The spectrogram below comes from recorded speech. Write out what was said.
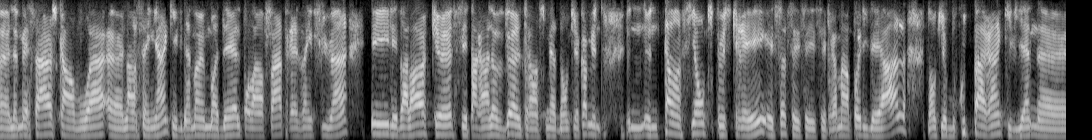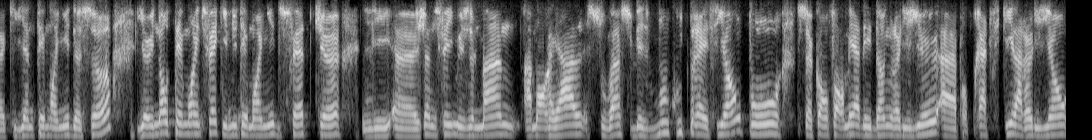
euh, le message qu'envoie euh, l'enseignant, qui est évidemment un modèle pour l'enfant très influent, et les valeurs que ces parents-là veulent transmettre. Donc, il y a comme une, une, une tension qui peut se créer, et ça, c'est, vraiment pas l'idéal. Donc, il y a beaucoup de parents qui viennent euh, qui viennent témoigner de ça. Il y a une autre témoin de fait qui est venu témoigner du fait que les euh, jeunes filles musulmanes à Montréal souvent subissent beaucoup de pression pour se conformer à des dogmes religieux, à- pour pratiquer la religion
